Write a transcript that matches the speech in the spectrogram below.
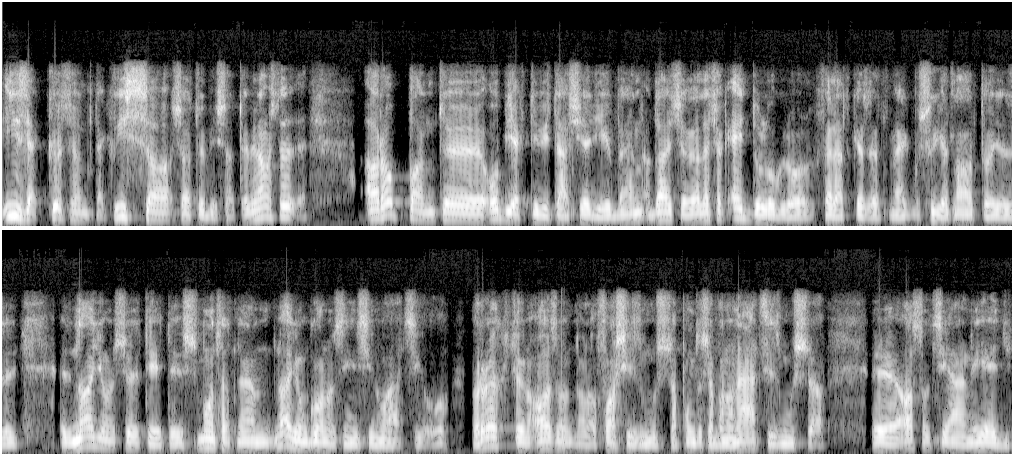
ízek közöntek vissza, stb. stb. Na most a roppant ö, objektivitás jegyében a Deutsche Welle csak egy dologról feledkezett meg, most független attól, hogy ez egy, egy nagyon sötét és mondhatnám nagyon gonosz insinuáció, rögtön azonnal a fasizmusra, pontosabban a nácizmusra asszociálni egy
